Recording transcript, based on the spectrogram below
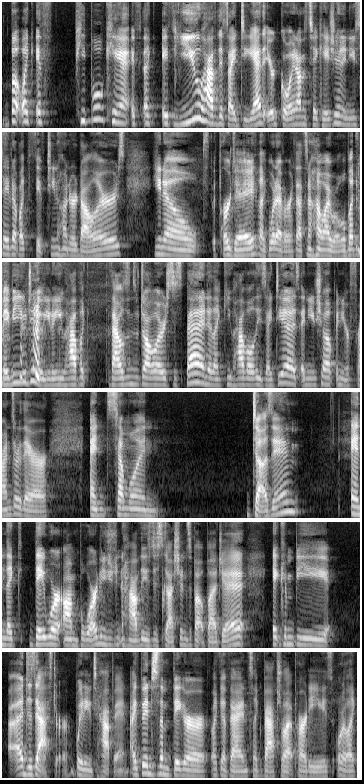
but like if people can't if like if you have this idea that you're going on this vacation and you saved up like fifteen hundred dollars, you know, per day, like whatever, that's not how I roll, but maybe you do. you know, you have like thousands of dollars to spend and like you have all these ideas and you show up and your friends are there and someone doesn't and like they were on board and you didn't have these discussions about budget, it can be a disaster waiting to happen. I've been to some bigger like events like bachelorette parties or like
